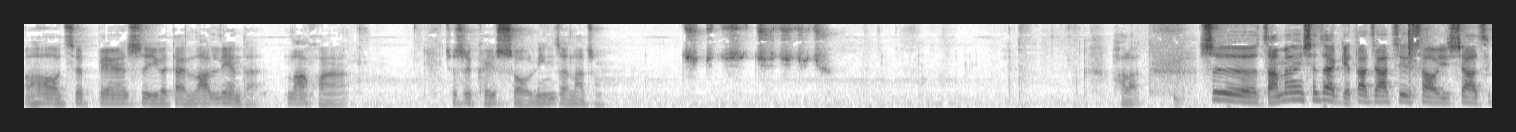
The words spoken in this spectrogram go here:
然后这边是一个带拉链的拉环，就是可以手拎着那种。好了，是咱们现在给大家介绍一下这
